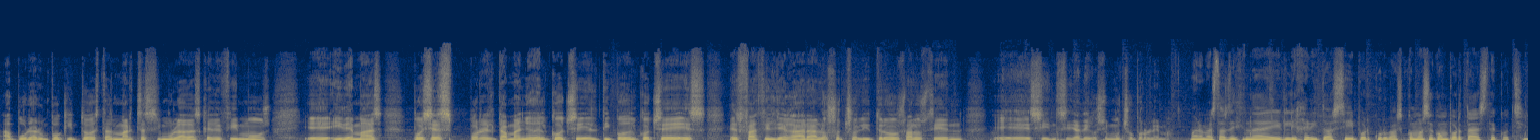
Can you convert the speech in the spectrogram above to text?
apurar un poquito estas marchas simuladas que decimos eh, y demás, pues es por el tamaño del coche el tipo del coche es, es fácil llegar a los 8 litros, a los 100, eh, sin, ya digo, sin mucho problema. Bueno, me estás diciendo de ir ligerito así por curvas. ¿Cómo se comporta este coche?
